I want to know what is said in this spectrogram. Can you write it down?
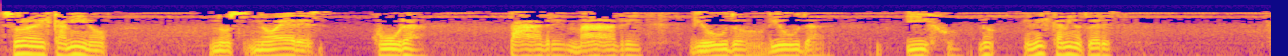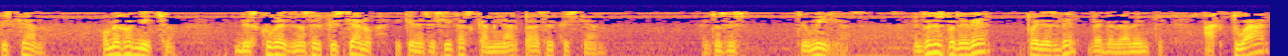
Solo en el camino no eres cura, padre, madre, viudo, viuda, hijo, no, en el camino tú eres cristiano, o mejor dicho, descubres de no ser cristiano y que necesitas caminar para ser cristiano. Entonces te humillas. Entonces puedes ver, puedes ver verdaderamente, actuar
